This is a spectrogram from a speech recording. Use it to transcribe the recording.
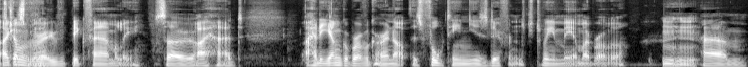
I come from a very big family, so I had I had a younger brother growing up. There's 14 years difference between me and my brother. hmm um,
